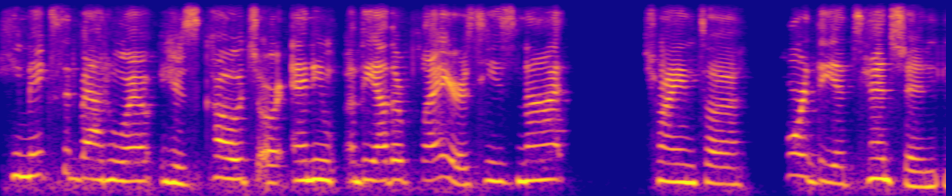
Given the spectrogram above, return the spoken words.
he makes it about whoever his coach or any of the other players. He's not trying to the attention,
